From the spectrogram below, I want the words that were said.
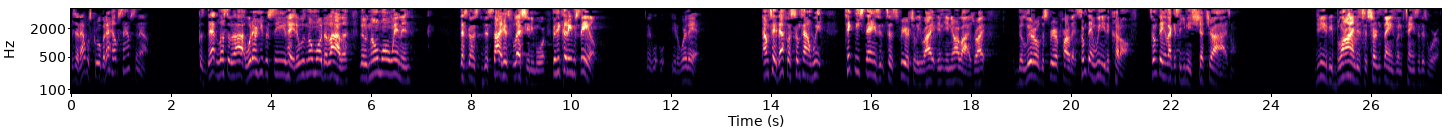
He said, that was cruel, but that helped Samson out. Because that lust of the eye, whatever he perceived, hey, there was no more Delilah, there was no more women that's going to decide his flesh anymore, because he couldn't even see them. You know, where they at? I'm telling you, that's what sometimes we, take these things into spiritually, right, in, in our lives, right? The literal, the spirit part of that. Something we need to cut off. Something, like I said, you need to shut your eyes on. You need to be blinded to certain things when it pertains to this world.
